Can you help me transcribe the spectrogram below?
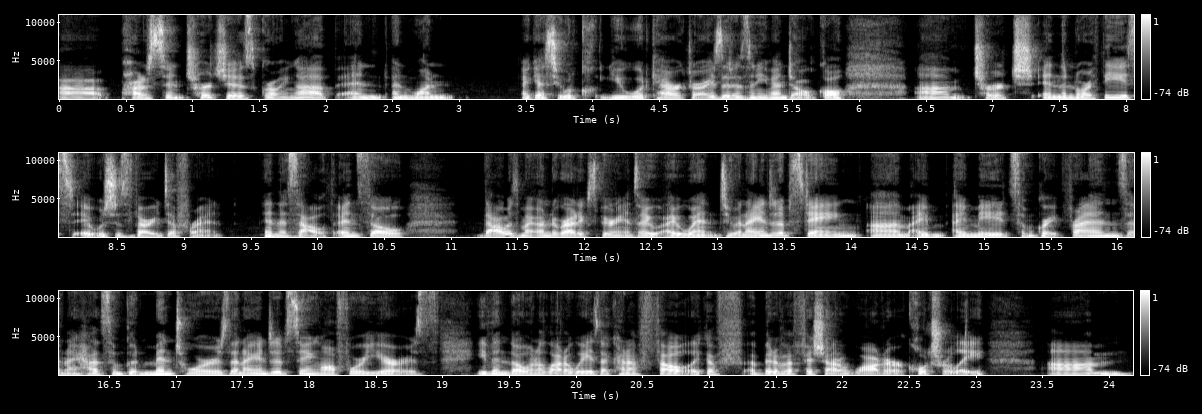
uh, protestant churches growing up and and one I guess you would you would characterize it as an evangelical um, church in the Northeast. It was just very different in the South, and so that was my undergrad experience. I, I, went to, and I ended up staying. Um, I, I made some great friends and I had some good mentors, and I ended up staying all four years, even though in a lot of ways I kind of felt like a, a bit of a fish out of water culturally. Um,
